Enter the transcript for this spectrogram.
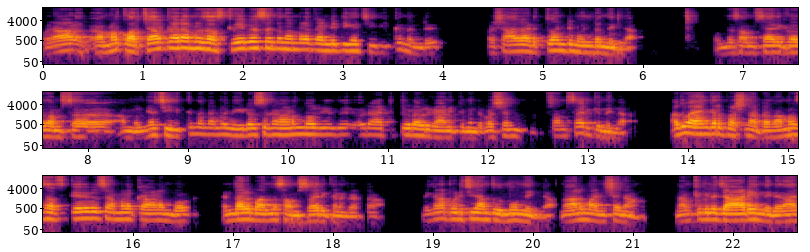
ഒരാൾ നമ്മൾ കുറച്ചാൾക്കാർ നമ്മൾ സബ്സ്ക്രൈബേഴ്സ് തന്നെ നമ്മളെ കണ്ടിട്ട് ഇങ്ങനെ ചിരിക്കുന്നുണ്ട്. പക്ഷെ ആരും അടുത്ത് വന്നിട്ട് മിണ്ടുന്നില്ല. ഒന്ന് സംസാരിക്കുക സംസാ ഇങ്ങനെ ചിരിക്കുന്നുണ്ട്. നമ്മൾ വീഡിയോസ് കാണുന്ന ഒരു ഇത് ഒരു ആറ്റിറ്റ്യൂഡ് അവർ കാണിക്കുന്നുണ്ട്. പക്ഷെ സംസാരിക്കുന്നില്ല. അത് ഭയങ്കര പ്രശ്നം കേട്ടോ. നമ്മൾ സബ്സ്ക്രൈബേഴ്സ് നമ്മളെ കാണുമ്പോൾ എന്തായാലും വന്ന് സംസാരിക്കണം കേട്ടോ. നിങ്ങളെ പിടിച്ച് ഞാൻ തിന്നുന്നില്ല നാല് മനുഷ്യനാണ്. നമുക്ക് പിന്നെ ജാടിയൊന്നുമില്ല. ഞാൻ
